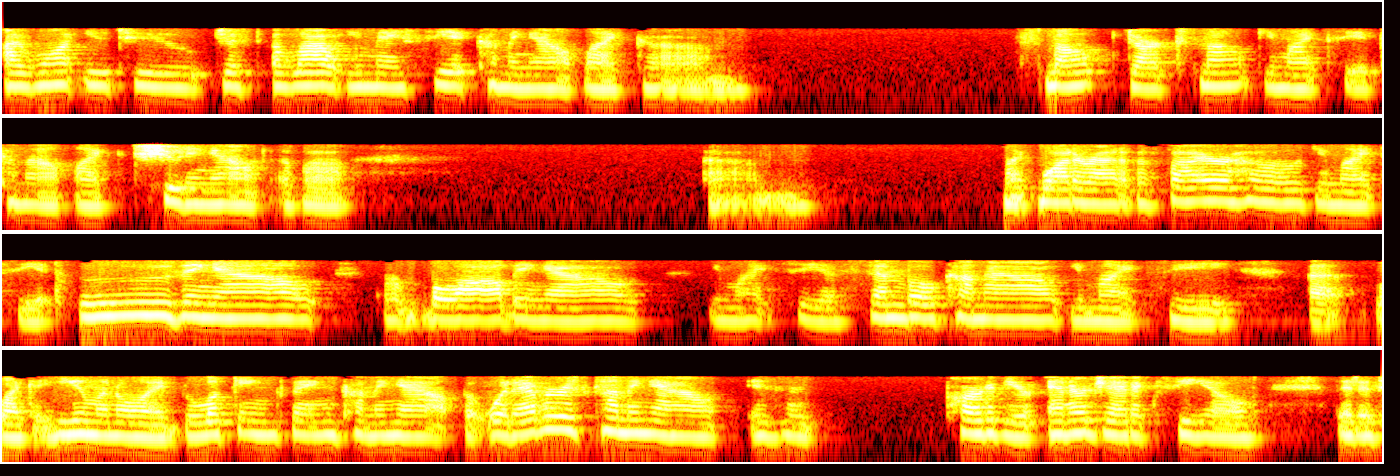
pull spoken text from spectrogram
I want you to just allow it. You may see it coming out like um, smoke, dark smoke. You might see it come out like shooting out of a um, like water out of a fire hose. You might see it oozing out or blobbing out. You might see a symbol come out. You might see a, like a humanoid looking thing coming out. But whatever is coming out isn't part of your energetic field that is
